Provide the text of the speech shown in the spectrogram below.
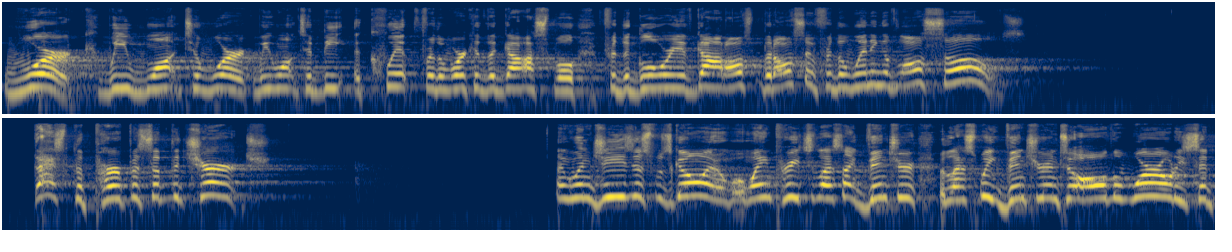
work. We want to work. We want to be equipped for the work of the gospel, for the glory of God, but also for the winning of lost souls. That's the purpose of the church. And when Jesus was going, Wayne preached last night, venture, last week, venture into all the world. He said,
